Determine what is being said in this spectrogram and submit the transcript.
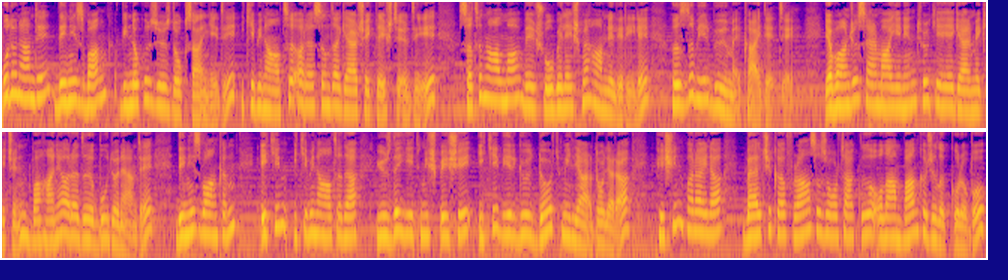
Bu dönemde Denizbank 1997-2006 arasında gerçekleştirdiği satın alma ve şubeleşme hamleleriyle hızlı bir büyüme kaydetti. Yabancı sermayenin Türkiye'ye gelmek için bahane aradığı bu dönemde Denizbank'ın Ekim 2006'da %75'i 2,4 milyar dolara, peşin parayla Belçika-Fransız ortaklığı olan bankacılık grubu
